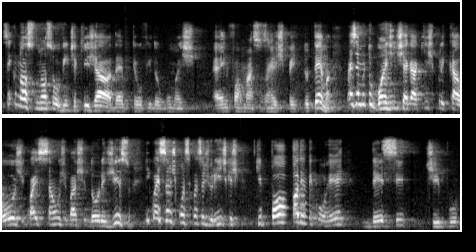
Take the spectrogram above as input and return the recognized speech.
Sei que o nosso, nosso ouvinte aqui já deve ter ouvido algumas é, informações a respeito do tema, mas é muito bom a gente chegar aqui e explicar hoje quais são os bastidores disso e quais são as consequências jurídicas que podem decorrer desse tipo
